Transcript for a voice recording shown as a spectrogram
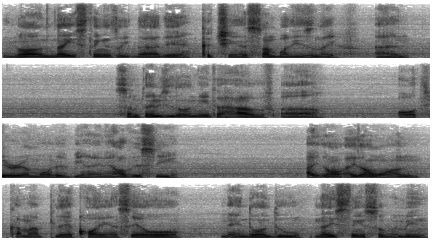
you know nice things like that they could change somebody's life, and sometimes you don't need to have a ulterior motive behind it. Obviously, I don't I don't want come and play coy and say, oh, men don't do nice things for women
